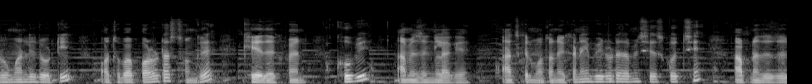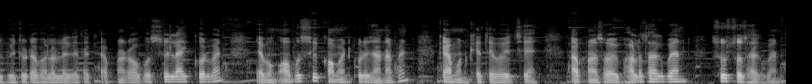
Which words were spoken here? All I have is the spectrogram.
রুমালি রুটি অথবা পরোটার সঙ্গে খেয়ে দেখবেন। খুবই অ্যামেজিং লাগে। আজকের মতন এখানেই ভিডিওটা আমি শেষ করছি। আপনাদের যদি ভিডিওটা ভালো লেগে থাকে, আপনারা অবশ্যই লাইক করবেন এবং অবশ্যই কমেন্ট করে জানাবেন কেমন খেতে হয়েছে। আপনারা সবাই ভালো থাকবেন, সুস্থ থাকবেন।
